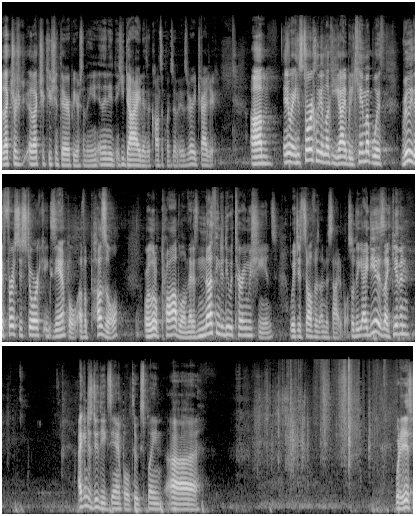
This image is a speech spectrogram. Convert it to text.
electric, electrocution therapy or something, and then he, he died as a consequence of it. It was very tragic. Um, anyway, historically unlucky guy, but he came up with really the first historic example of a puzzle or a little problem that has nothing to do with Turing machines, which itself is undecidable. So the idea is like given, I can just do the example to explain uh, what it is.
